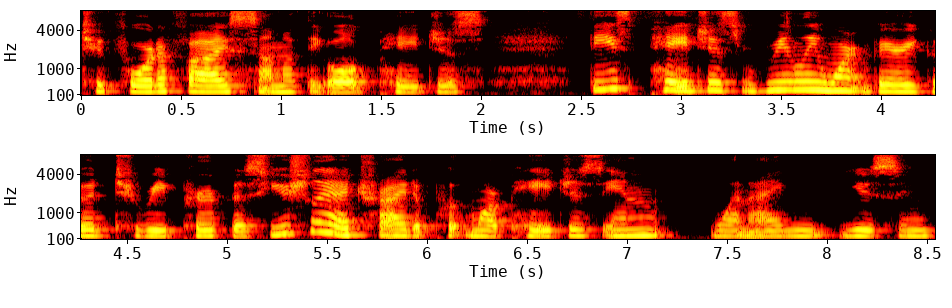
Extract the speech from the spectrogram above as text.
to fortify some of the old pages. These pages really weren't very good to repurpose. Usually I try to put more pages in when I'm using,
